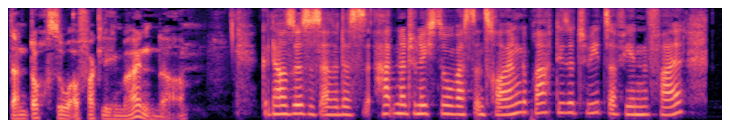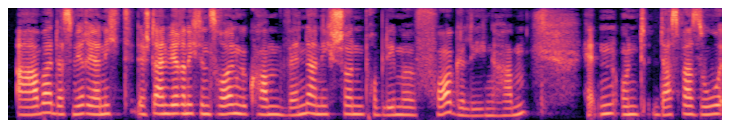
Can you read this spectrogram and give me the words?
dann doch so auf wackeligen Beinen da? Genau so ist es. Also das hat natürlich so was ins Rollen gebracht, diese Tweets auf jeden Fall. Aber das wäre ja nicht, der Stein wäre nicht ins Rollen gekommen, wenn da nicht schon Probleme vorgelegen haben hätten. Und das war so,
